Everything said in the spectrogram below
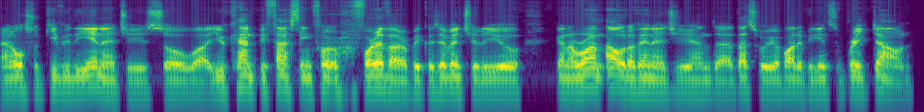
and also give you the energy. So uh, you can't be fasting for forever because eventually you're gonna run out of energy, and uh, that's where your body begins to break down.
